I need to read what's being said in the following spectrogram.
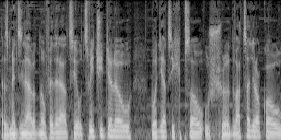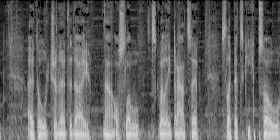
s Medzinárodnou federáciou cvičiteľov, vodiacich psov už 20 rokov a je to určené teda aj na oslavu skvelej práce slepeckých psov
